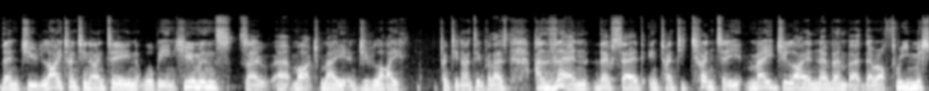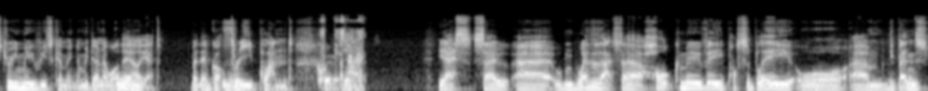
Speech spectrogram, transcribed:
Then July 2019 will be Inhumans. So uh, March, May, and July 2019 for those. And then they've said in 2020, May, July, and November, there are three mystery movies coming, and we don't know what they are yet. But they've got three planned. Cryptic. Apparently. Yes. So uh, whether that's a Hulk movie, possibly, or um, depends.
